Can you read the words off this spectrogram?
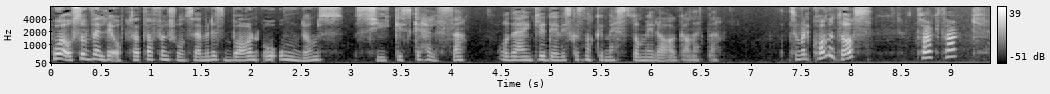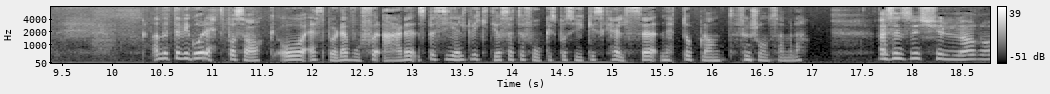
Hun er også veldig opptatt av funksjonshemmedes barn og ungdoms psykiske helse. Og det er egentlig det vi skal snakke mest om i dag, Anette. Så velkommen til oss. Takk, takk. Anette, vi går rett på sak, og jeg spør deg hvorfor er det spesielt viktig å sette fokus på psykisk helse nettopp blant funksjonshemmede? Jeg syns vi skylder å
